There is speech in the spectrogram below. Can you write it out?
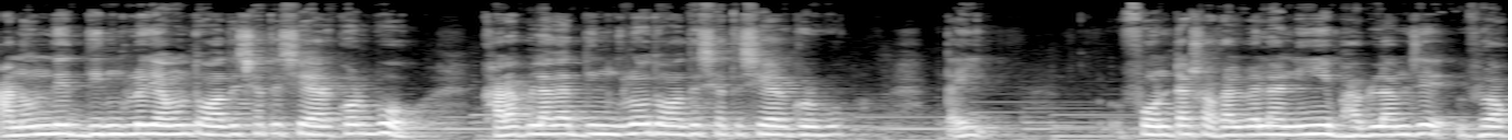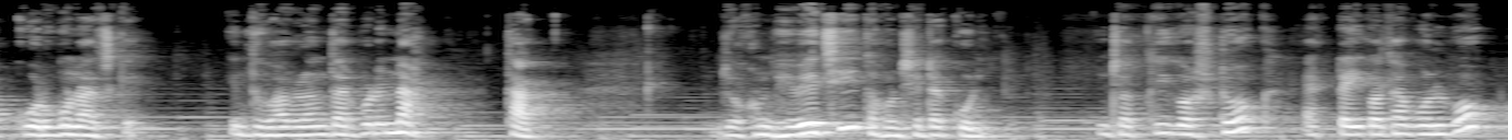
আনন্দের দিনগুলো যেমন তোমাদের সাথে শেয়ার করব, খারাপ লাগার দিনগুলোও তোমাদের সাথে শেয়ার করব। তাই ফোনটা সকালবেলা নিয়ে ভাবলাম যে ব্লগ করব না আজকে। কিন্তু ভাবলাম তারপরে না, থাক। যখন ভেবেছি তখন সেটা করি। যতই কষ্ট হোক, একটাই কথা বলব,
